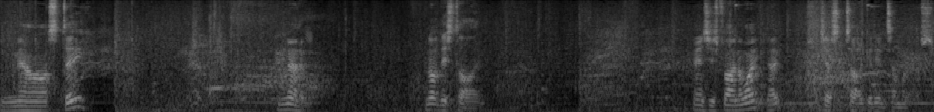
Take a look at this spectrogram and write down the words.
Nasty. No. Not this time. And she's flying away? Nope. Just targeting someone else.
